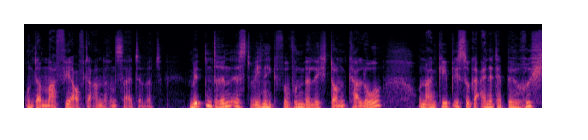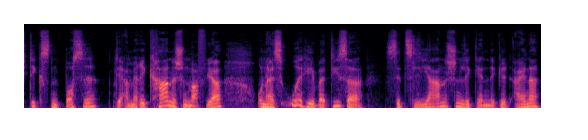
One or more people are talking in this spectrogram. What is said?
und der Mafia auf der anderen Seite wird. Mittendrin ist wenig verwunderlich Don Calò und angeblich sogar einer der berüchtigsten Bosse der amerikanischen Mafia. Und als Urheber dieser sizilianischen Legende gilt einer,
